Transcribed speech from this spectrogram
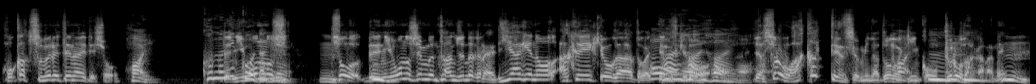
他潰れてないでしょ？はい、こので2個だけ。日本のしうん。そう。で、うん。日本の新聞単純だから利上げの悪影響がとか言ってるんですけど、はいはいはいい。やそれは分かってんですよみんなどの銀行はい。もプロだからね、うん。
